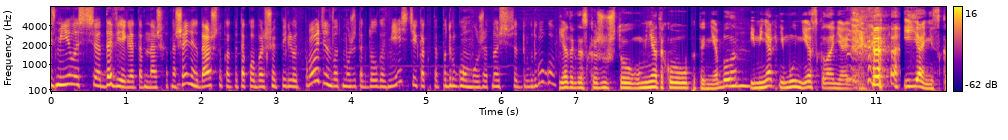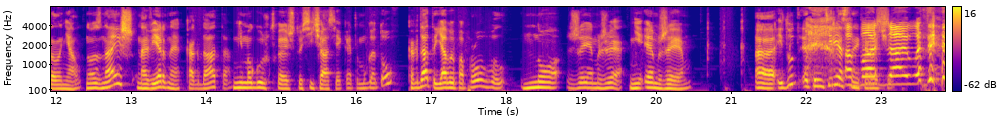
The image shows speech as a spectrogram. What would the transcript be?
изменилось э, доверие в наших отношениях, да, что как бы такой большой период пройден, вот мы уже так долго вместе, как-то по-другому уже относимся друг к другу. Я тогда скажу, что у меня такого опыта не было, Мгм. и меня к нему не склоняли. И я не склонял. Но знаешь, наверное, когда-то, не могу сказать, что сейчас я к этому готов, когда-то я бы попробовал, но ЖМЖ, не МЖМ. А, и тут это интересно, короче. Обожаю вот это.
